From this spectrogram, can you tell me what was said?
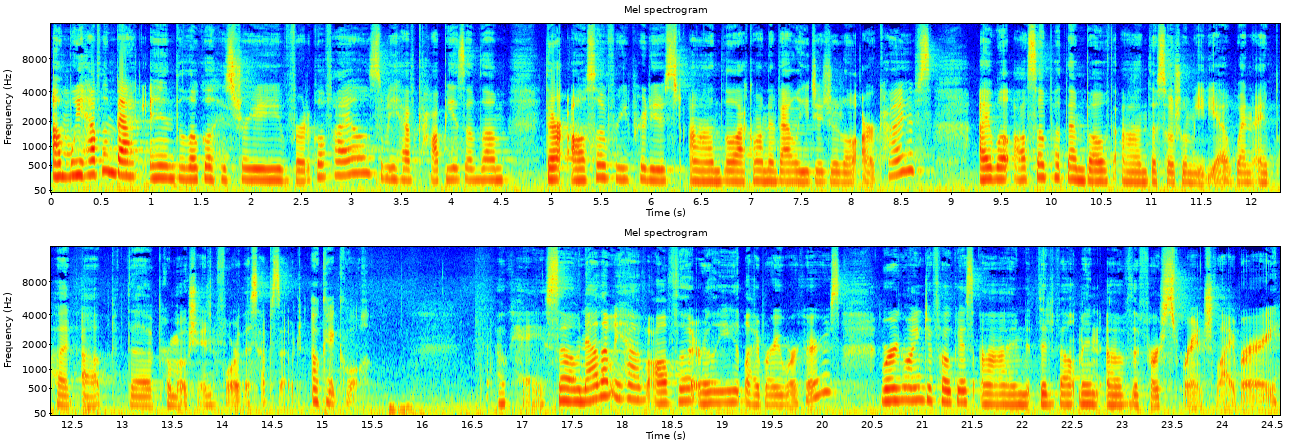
Um, we have them back in the local history vertical files. We have copies of them. They're also reproduced on the Lackawanna Valley Digital Archives. I will also put them both on the social media when I put up the promotion for this episode. Okay, cool. Okay, so now that we have all of the early library workers, we're going to focus on the development of the first branch library,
